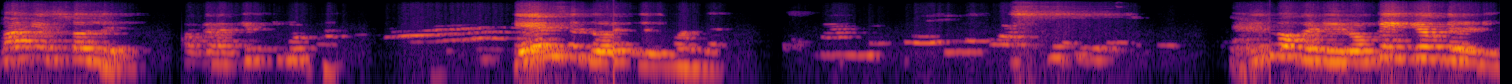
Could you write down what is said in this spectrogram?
மாமியா சொல்லு. அவங்க நான் கிஃப்ட் கொடுப்பேன் ஏசு இந்த உலகத்துக்கு இது பண்ண நீ ரொம்ப எங்கேயோ கருடி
